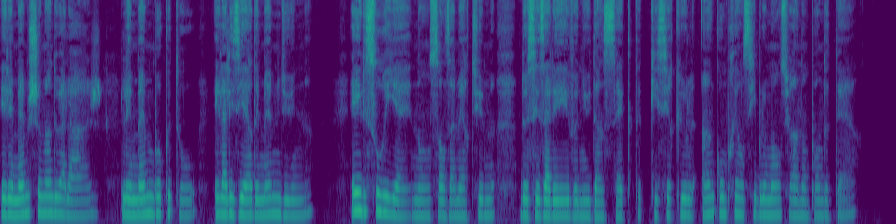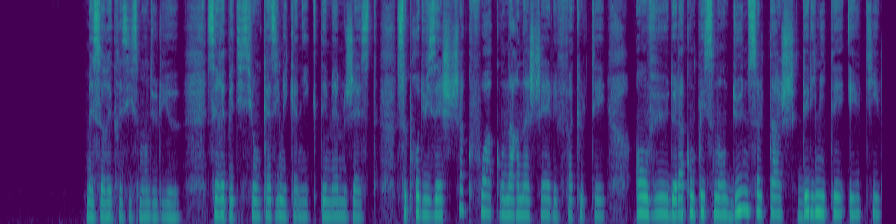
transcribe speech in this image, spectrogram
et les mêmes chemins de halage, les mêmes boqueteaux et la lisière des mêmes dunes, et il souriait, non sans amertume, de ces allées et venues d'insectes qui circulent incompréhensiblement sur un empan de terre. Mais ce rétrécissement du lieu, ces répétitions quasi mécaniques des mêmes gestes, se produisaient chaque fois qu'on harnachait les facultés en vue de l'accomplissement d'une seule tâche délimitée et utile.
